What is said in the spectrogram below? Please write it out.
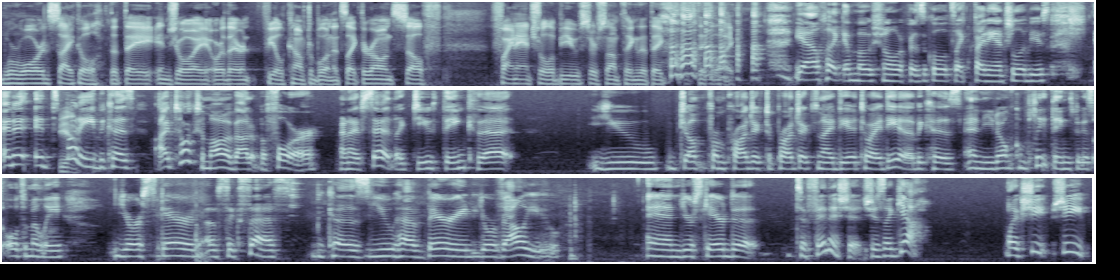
reward cycle that they enjoy or they feel comfortable in it's like their own self financial abuse or something that they, that they like yeah, like emotional or physical. It's like financial abuse. And it, it's Yeah. funny because I've talked to mom about it before and I've said, like, do you think that you jump from project to project and idea to idea because, and you don't complete things because ultimately you're scared of success because you have buried your value and you're scared to, to finish it. She's like, yeah. Like she, she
